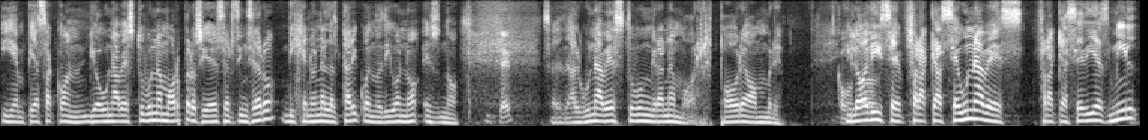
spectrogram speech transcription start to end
y empieza con yo una vez tuve un amor, pero si he de ser sincero, dije no en el altar y cuando digo no es no. Ok. O sea, alguna vez tuve un gran amor, pobre hombre. Y luego dice, fracasé una vez, fracasé diez mil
